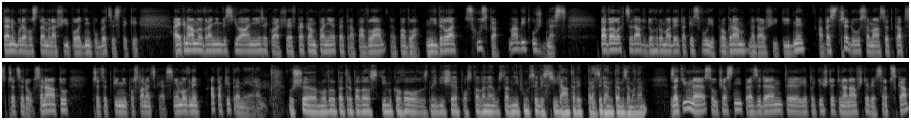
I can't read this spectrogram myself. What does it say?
Ten bude hostem naší polední publicistiky. A jak nám v ranním vysílání řekla šéfka kampaně Petra Pavla, Pavla Nídrle, schůzka má být už dnes. Pavel chce dát dohromady taky svůj program na další týdny a ve středu se má setkat s předsedou Senátu, předsedkyní poslanecké sněmovny a taky premiérem. Už eh, mluvil Petr Pavel s tím, koho z nejvýše postavené ústavní funkci vystřídá, tedy prezidentem Zemanem? Zatím ne, současný prezident je totiž teď na návštěvě Srbska.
